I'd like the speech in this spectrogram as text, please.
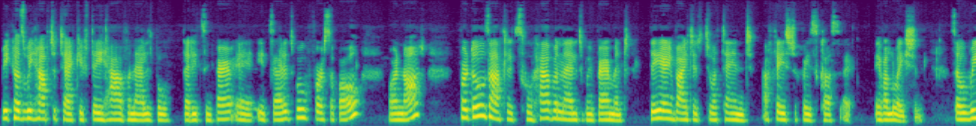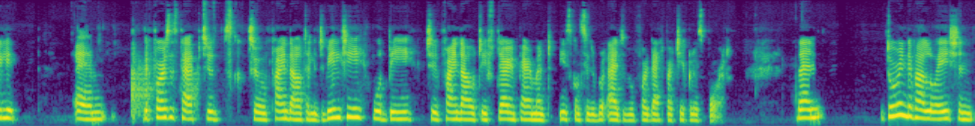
because we have to check if they have an eligible that it's impair uh, it's eligible first of all or not. For those athletes who have an eligible impairment, they are invited to attend a face-to-face class uh, evaluation. So really, um, the first step to to find out eligibility would be to find out if their impairment is considered eligible for that particular sport. Then, during the evaluation,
